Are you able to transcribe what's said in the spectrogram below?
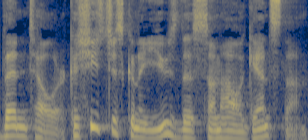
Then tell her. Because she's just going to use this somehow against them.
